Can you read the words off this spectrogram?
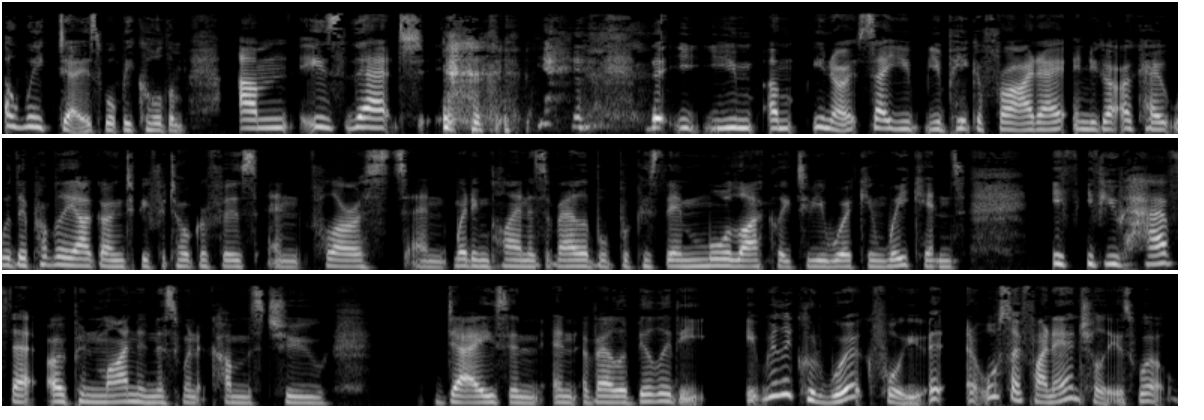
a weekday is what we call them, um, is that, that you, um, you know, say you, you pick a Friday and you go, okay, well, there probably are going to be photographers and florists and wedding planners available because they're more likely to be working weekends. If, if you have that open mindedness when it comes to days and, and availability, it really could work for you and also financially as well.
